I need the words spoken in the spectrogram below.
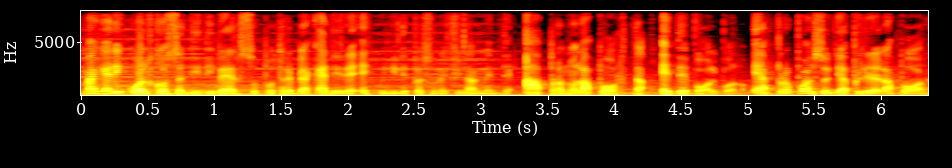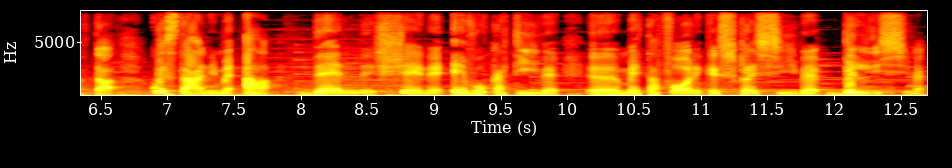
magari qualcosa di diverso potrebbe accadere e quindi le persone finalmente aprono la porta ed evolvono. E a proposito di aprire la porta, quest'anime ha delle scene evocative, eh, metaforiche, espressive, bellissime.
